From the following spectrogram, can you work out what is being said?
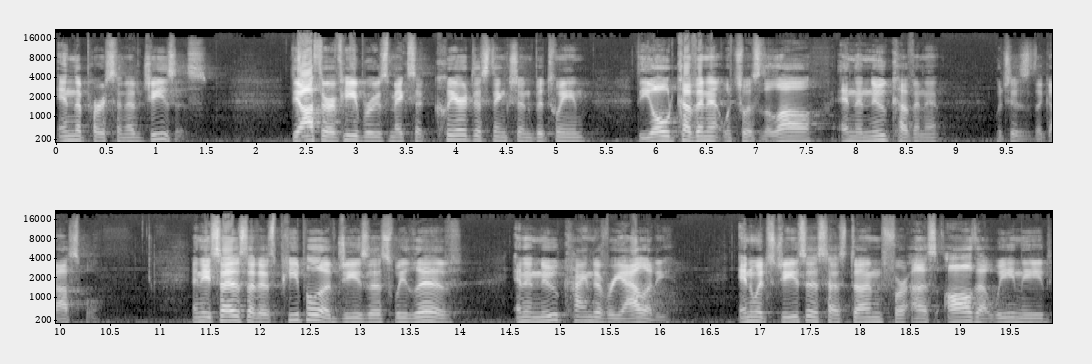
in the person of Jesus. The author of Hebrews makes a clear distinction between the Old Covenant, which was the law, and the New Covenant, which is the gospel. And he says that as people of Jesus, we live in a new kind of reality in which Jesus has done for us all that we need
